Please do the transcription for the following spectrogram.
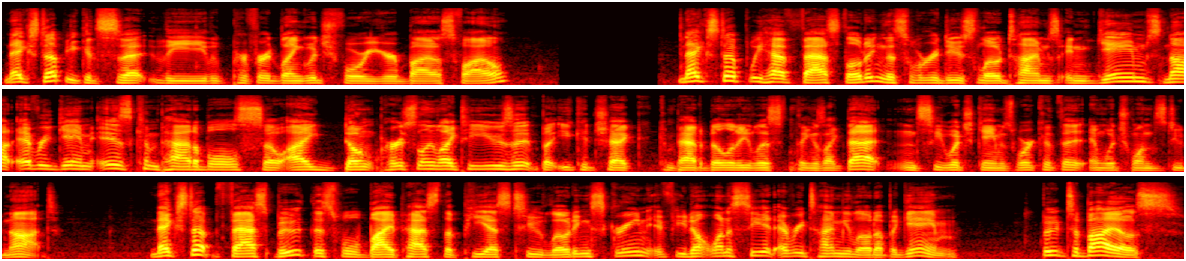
Next up, you can set the preferred language for your BIOS file. Next up, we have fast loading. This will reduce load times in games. Not every game is compatible, so I don't personally like to use it, but you could check compatibility lists and things like that and see which games work with it and which ones do not. Next up, fast boot. This will bypass the PS2 loading screen if you don't want to see it every time you load up a game. Boot to BIOS.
